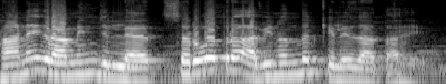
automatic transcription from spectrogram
ठाणे ग्रामीण जिल्ह्यात सर्वत्र अभिनंदन केले जात आहे.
